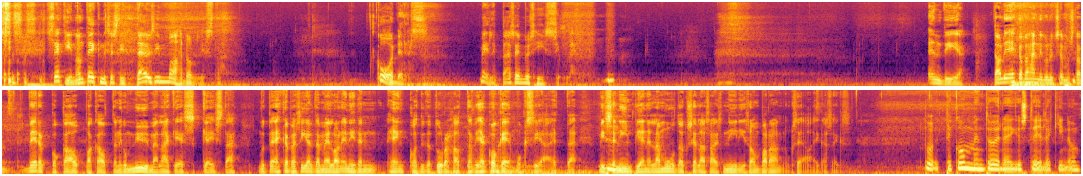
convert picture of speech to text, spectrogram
Sekin on teknisesti täysin mahdollista. Coders. Meille pääsee myös hissille. En tiedä. Tämä oli ehkä vähän niin kuin nyt semmoista verkkokauppa kautta niin kuin myymäläkeskeistä, mutta ehkäpä sieltä meillä on eniten Henkko niitä turhauttavia kokemuksia, että missä mm. niin pienellä muutoksella saisi niin ison parannuksen aikaiseksi. Voitte kommentoida, jos teilläkin on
